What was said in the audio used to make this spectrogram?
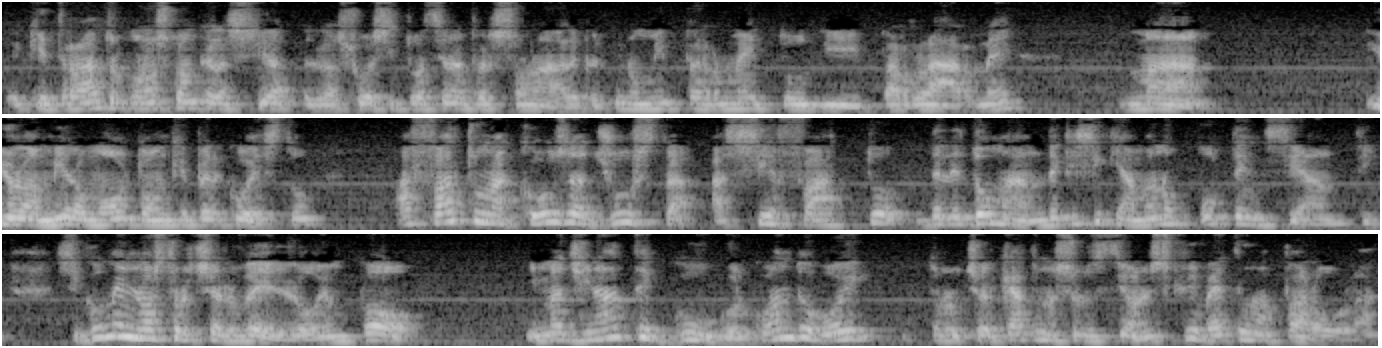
Che tra l'altro conosco anche la, sia, la sua situazione personale, per cui non mi permetto di parlarne, ma io lo ammiro molto anche per questo, ha fatto una cosa giusta, si è fatto delle domande che si chiamano potenzianti. Siccome il nostro cervello è un po'... Immaginate Google, quando voi cercate una soluzione, scrivete una parola.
